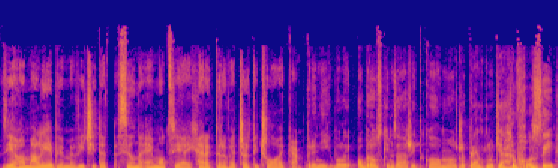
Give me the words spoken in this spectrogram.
z jeho malieb vieme vyčítať silné emócie aj charakterové črty človeka. Pre nich boli obrovským zážitkom, že premknutia hrôzy,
